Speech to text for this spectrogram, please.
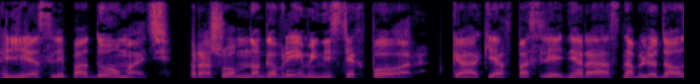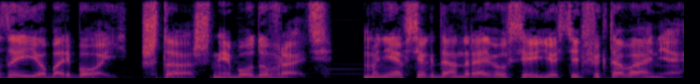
Если подумать, прошло много времени с тех пор, как я в последний раз наблюдал за ее борьбой. Что ж, не буду врать. Мне всегда нравился ее стиль фехтования.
